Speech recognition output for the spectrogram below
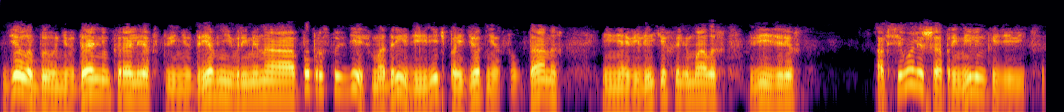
Дело было не в дальнем королевстве, не в древние времена, а попросту здесь, в Мадриде, и речь пойдет не о султанах и не о великих или малых визирях, а всего лишь о примиленькой девице.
